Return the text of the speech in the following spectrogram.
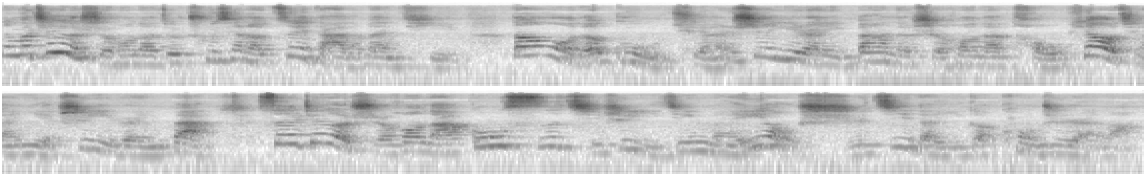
那么这个时候呢，就出现了最大的问题。当我的股权是一人一半的时候呢，投票权也是一人一半，所以这个时候呢，公司其实已经没有实际的一个控制人了。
